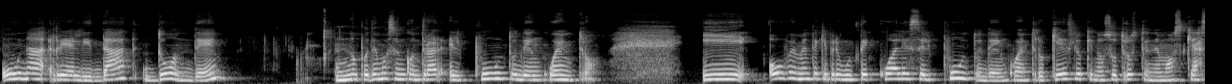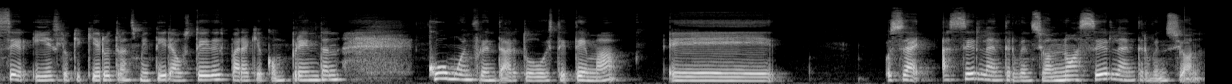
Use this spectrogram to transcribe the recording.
una realidad donde no podemos encontrar el punto de encuentro. Y obviamente que pregunté cuál es el punto de encuentro, qué es lo que nosotros tenemos que hacer y es lo que quiero transmitir a ustedes para que comprendan cómo enfrentar todo este tema. Eh, o sea, hacer la intervención, no hacer la intervención.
